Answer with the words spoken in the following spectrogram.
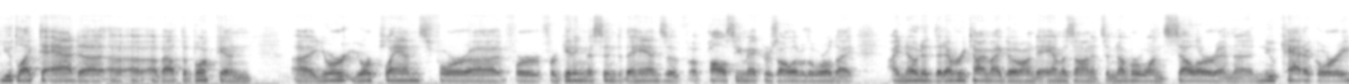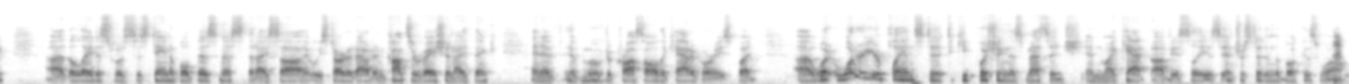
you'd like to add uh, uh about the book and uh, your your plans for uh, for for getting this into the hands of, of policymakers all over the world. I I noted that every time I go onto Amazon, it's a number one seller in a new category. Uh, the latest was sustainable business that I saw. We started out in conservation, I think, and have, have moved across all the categories. But uh, what what are your plans to to keep pushing this message? And my cat obviously is interested in the book as well.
